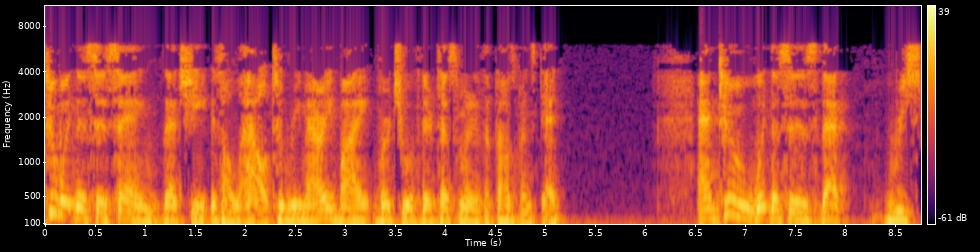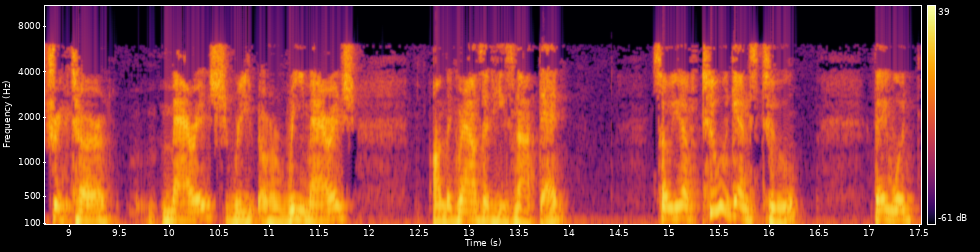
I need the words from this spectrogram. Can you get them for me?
Two witnesses saying that she is allowed to remarry by virtue of their testimony that the husband's dead, and two witnesses that restrict her marriage re, or remarriage on the grounds that he's not dead. So you have two against two. They would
